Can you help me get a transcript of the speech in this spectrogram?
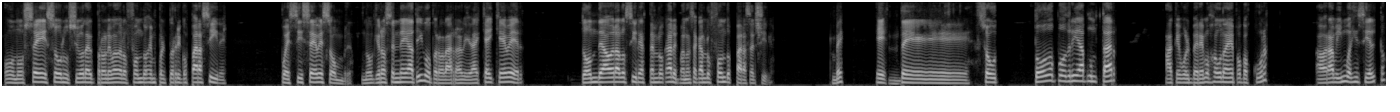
o no se soluciona el problema de los fondos en Puerto Rico para cine? Pues sí se ve sombra. No quiero ser negativo, pero la realidad es que hay que ver dónde ahora los cineastas locales van a sacar los fondos para hacer cine. ¿Ves? Mm. Este, so, todo podría apuntar a que volveremos a una época oscura. Ahora mismo es incierto,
